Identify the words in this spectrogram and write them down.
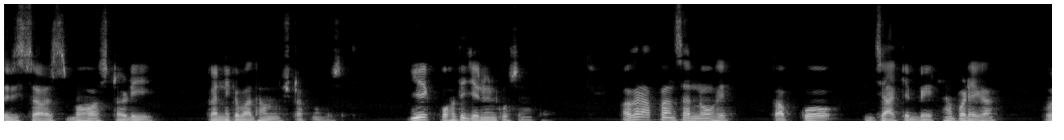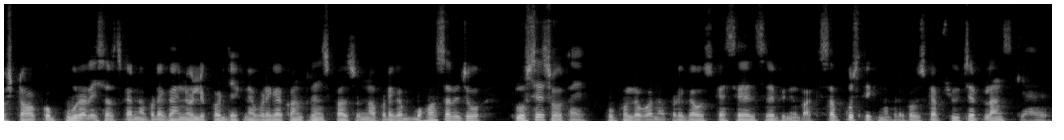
रिसर्च बहुत स्टडी करने के बाद हम स्टॉक में घुसे सकते। ये एक बहुत ही जेन्यून क्वेश्चन होता है। अगर आपका आंसर नो है तो आपको जाके बैठना पड़ेगा, उस स्टॉक को पूरा रिसर्च करना पड़ेगा एनुअल रिपोर्ट देखना पड़ेगा कॉन्फ्रेंस कॉल सुनना पड़ेगा, बहुत सारे जो प्रोसेस होता है, वो फॉलो करना पड़ेगा, उसका सेल्स रेवेन्यू बाकी सब कुछ देखना पड़ेगा, उसका फ्यूचर प्लान्स क्या है,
